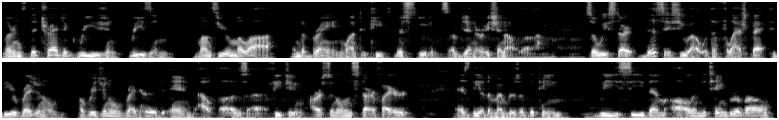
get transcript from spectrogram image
learns the tragic reason, reason Monsieur Mallah and the Brain want to teach the students of Generation Outlaw. So we start this issue out with a flashback to the original original Red Hood and Outlaws, uh, featuring Arsenal and Starfire as the other members of the team. We see them all in the Chamber of All,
